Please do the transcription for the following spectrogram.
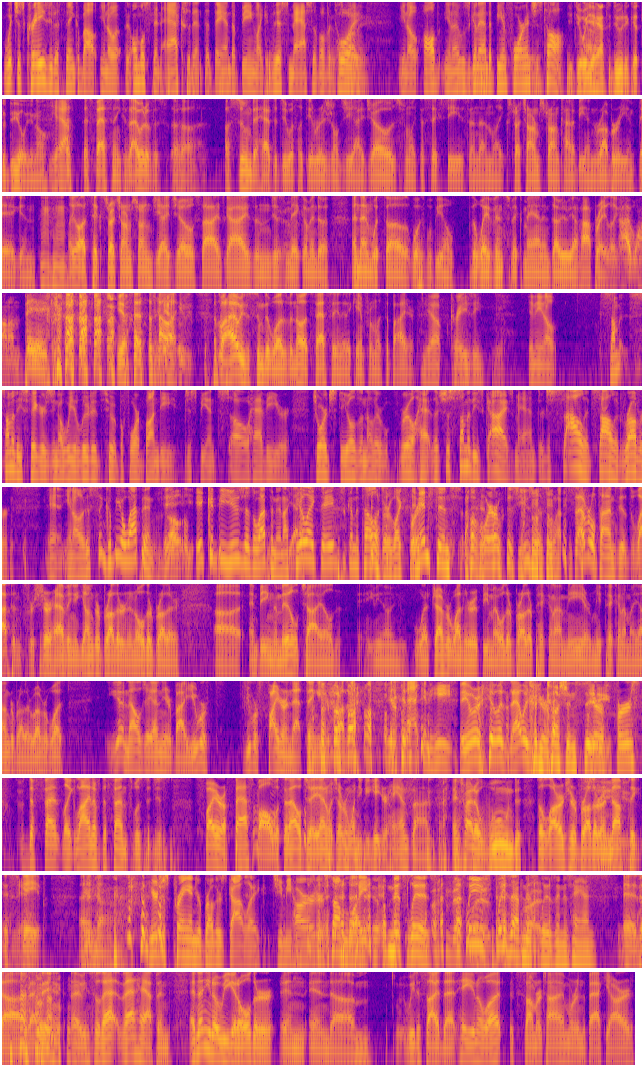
which is crazy to think about. You know, almost an accident that they end up being like this massive of a That's toy. funny. You know, all, you know, it was going to end up being four inches tall. you do what you have to do to get the deal, you know? Yeah. That, that's fascinating because I would have uh, assumed it had to do with like the original GI Joes from like the '60s, and then like Stretch Armstrong kind of being rubbery and big, and Mm-hmm. like oh, let's take Stretch Armstrong GI Joe size guys and just Yeah. make them into, and then with uh, with, with, you know. The way Vince McMahon and WWF operate, like I want them big. yeah, that's how Yeah. I, that's what I always assumed it was. But no, it's fascinating that it came from like the buyer. Yep, crazy. Mm-hmm. Yep. And you know, some some of these figures, you know, we alluded to it before. Bundy just being so heavy, or George Steele's another real. He- There's just some of these guys, man. They're just solid, solid rubber. And you know, this thing could be a weapon. It, Oh. it could be used as a weapon, and I Yes. feel like Dave's going to tell us They're like an instance of where it was used as a weapon. several times it's weapons for sure. Having a younger brother and an older brother, uh, and being the middle child, you know, whichever whether it be my older brother picking on me or me picking on my younger brother, whoever it was, you get an LJN nearby, you were you were firing that thing at your brother. You're packing heat. you were it was that was Concussion your, City. Your first defense, like line of defense, was to just fire a fastball with an LJN, whichever one you could get your hands on, and try to wound the larger brother enough to escape. And uh, You're just praying your brother's got like Jimmy Hart or some light uh, Miss Liz. please, Liz. please have Miss Right. Liz in his hand. And uh, that, I mean, so that that happened, and then you know we get older, and and um, we decide that hey, you know what? It's summertime. We're in the backyard.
